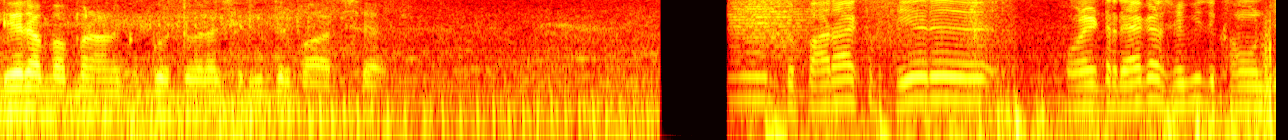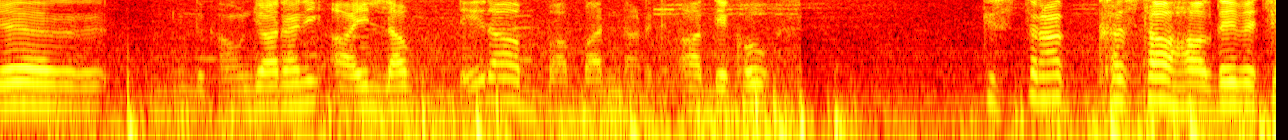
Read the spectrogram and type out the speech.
ਡੇਰਾ ਬਾਬਾ ਨਾਨਕ ਗੁਰਦੁਆਰਾ ਸ੍ਰੀ ਦਰਬਾਰ ਸਾਹਿਬ। ਦੁਬਾਰਾ ਇੱਕ ਫੇਰ ਪੁਆਇੰਟ ਰਹਿ ਗਿਆ ਸੀ ਵੀ ਦਿਖਾਉਣ ਜਾ ਦਿਖਾਉਣ ਜਾ ਰਿਹਾ ਜੀ ਆਈ ਲਵ ਡੇਰਾ ਬਾਬਾ ਨਾਨਕ। ਆਹ ਦੇਖੋ ਕਿਸ ਤਰ੍ਹਾਂ ਖਸਤਾ ਹਾਲ ਦੇ ਵਿੱਚ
